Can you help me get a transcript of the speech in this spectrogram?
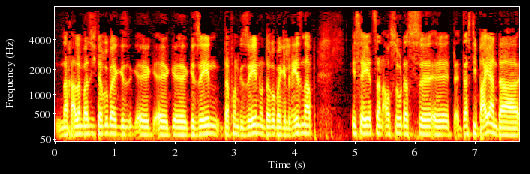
nach allem, was ich darüber äh, gesehen, davon gesehen und darüber gelesen habe, ist ja jetzt dann auch so, dass, äh, dass die Bayern da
